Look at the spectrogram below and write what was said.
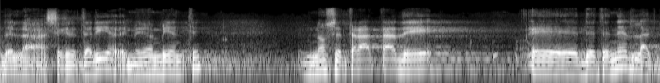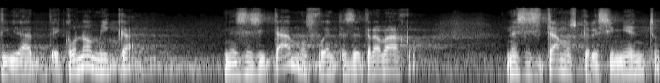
de la Secretaría de Medio Ambiente no se trata de eh, detener la actividad económica, necesitamos fuentes de trabajo, necesitamos crecimiento,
